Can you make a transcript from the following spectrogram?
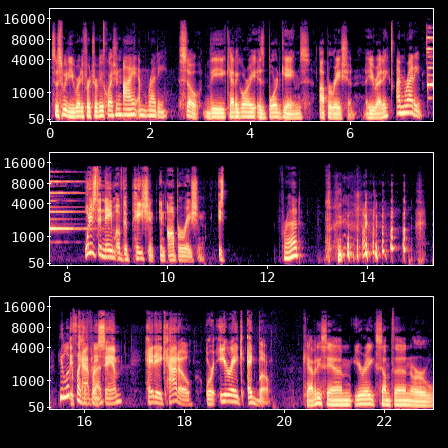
So, sweetie, you ready for a trivia question? I am ready. So, the category is board games operation. Are you ready? I'm ready. What is the name of the patient in operation? Is Fred? he looks it like a Cavity Fred. Sam, Headache Hatto, or Earache Egbo? Cavity Sam, earache something, or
